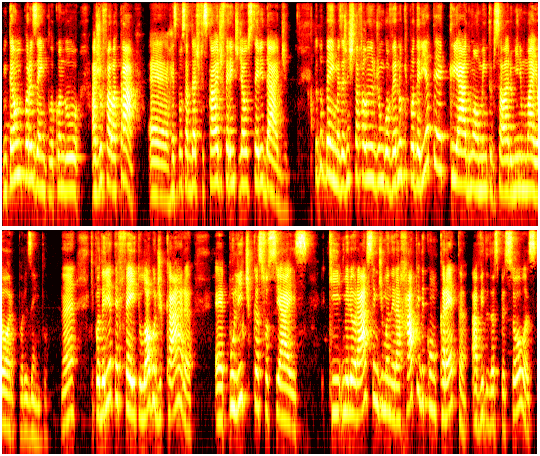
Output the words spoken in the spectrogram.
Então, por exemplo, quando a Ju fala, tá, é, responsabilidade fiscal é diferente de austeridade. Tudo bem, mas a gente está falando de um governo que poderia ter criado um aumento de salário mínimo maior, por exemplo, né? Que poderia ter feito logo de cara é, políticas sociais que melhorassem de maneira rápida e concreta a vida das pessoas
